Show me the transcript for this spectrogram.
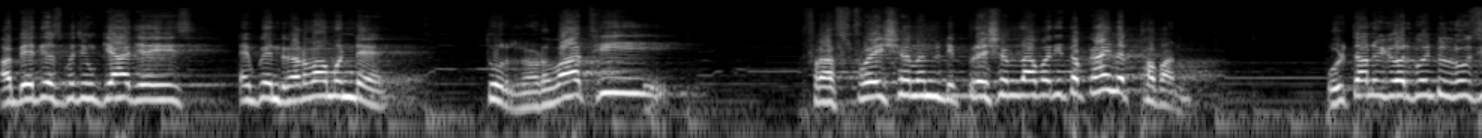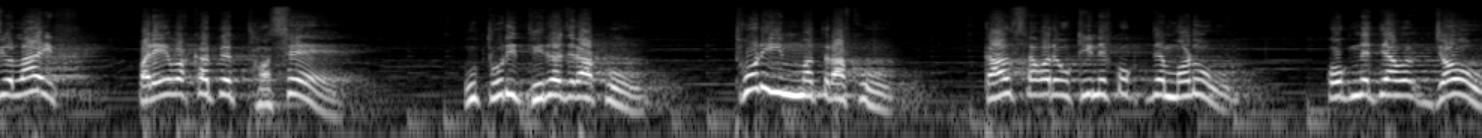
આ બે દિવસ પછી હું ક્યાં જઈશ, એમ કહીને રડવા માંડે. તો રડવાથી ફ્રસ્ટ્રેશન અને ડિપ્રેશન લાવવાથી તો કાંઈ નથી થવાનું. ઉલટાનું you are going to lose your life પણ એ વખતે થશે. હું થોડી ધીરજ રાખું. થોડી હિંમત રાખું. કાલ સવારે ઉઠીને કોકને મળું, કોકને ત્યાં જવું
